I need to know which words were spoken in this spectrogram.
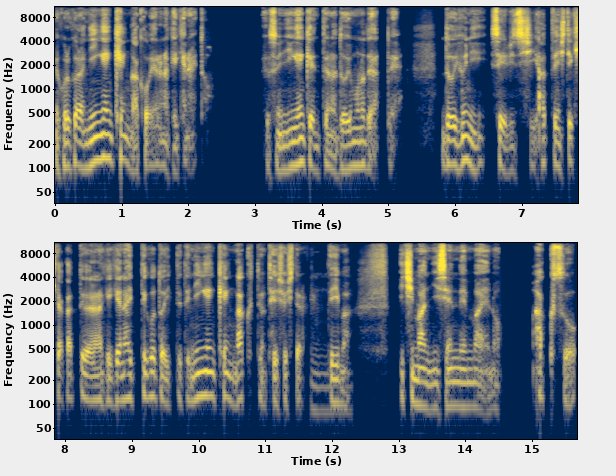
で、これから人間権学をやらなきゃいけないと。要するに人間権っていうのはどういうものであって、どういうふうに成立し発展してきたかって言わなきゃいけないっていうことを言ってて、人間権学っていうのを提唱してるわけ。で、今、1万2000年前の発掘を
